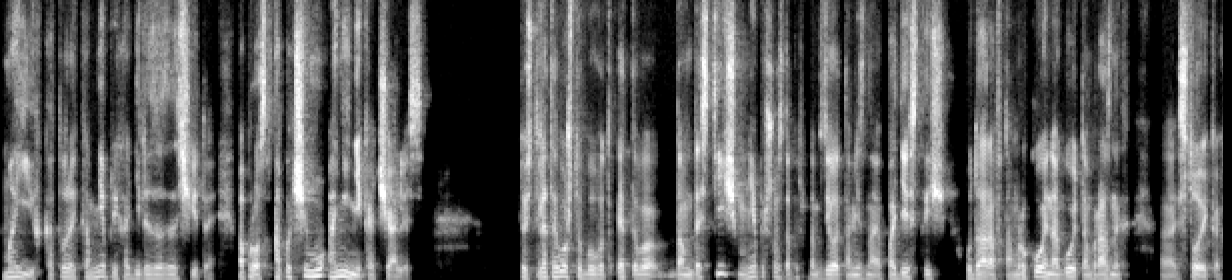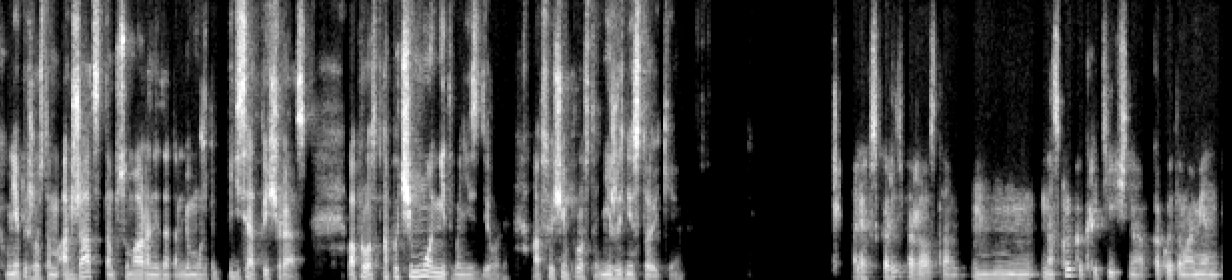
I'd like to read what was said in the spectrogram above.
моих, которые ко мне приходили за защитой. Вопрос, а почему они не качались? То есть для того, чтобы вот этого там достичь, мне пришлось, допустим, там, сделать, там, не знаю, по 10 тысяч ударов там рукой, ногой там в разных э, стойках. Мне пришлось там отжаться там суммарно, не знаю, там, может, 50 тысяч раз. Вопрос, а почему они этого не сделали? А все очень просто, не жизнестойкие. Олег, скажите, пожалуйста, насколько критично в какой-то момент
